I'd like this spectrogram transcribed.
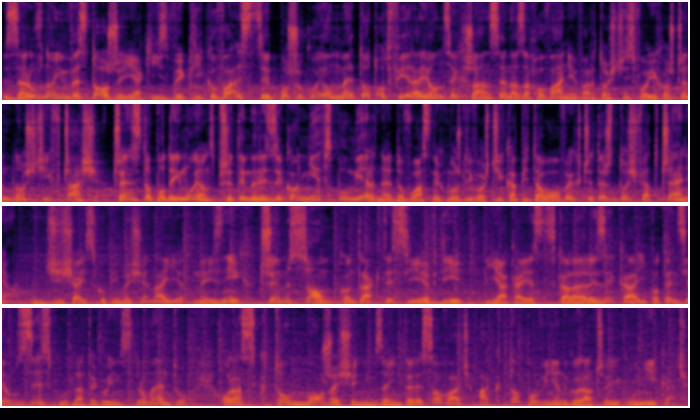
Zarówno inwestorzy, jak i zwykli kowalscy poszukują metod otwierających szanse na zachowanie wartości swoich oszczędności w czasie, często podejmując przy tym ryzyko niewspółmierne do własnych możliwości kapitałowych czy też doświadczenia. Dzisiaj skupimy się na jednej z nich. Czym są kontrakty CFD? Jaka jest skala ryzyka i potencjał zysku dla tego instrumentu? Oraz kto może się nim zainteresować, a kto powinien go raczej unikać?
